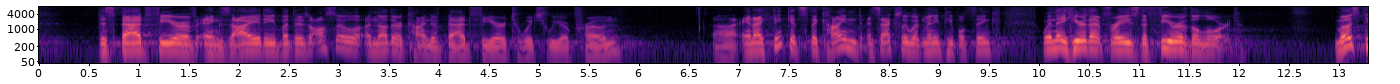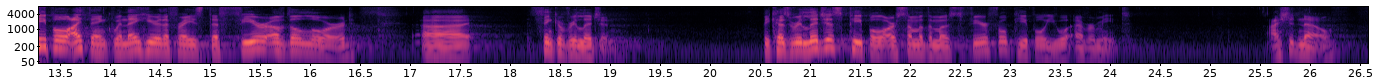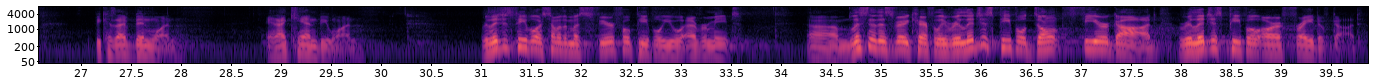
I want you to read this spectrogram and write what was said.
this bad fear of anxiety, but there's also another kind of bad fear to which we are prone. Uh, and I think it's the kind, it's actually what many people think when they hear that phrase, the fear of the Lord. Most people, I think, when they hear the phrase the fear of the Lord, uh, think of religion. Because religious people are some of the most fearful people you will ever meet. I should know because I've been one and I can be one. Religious people are some of the most fearful people you will ever meet. Um, listen to this very carefully. Religious people don't fear God, religious people are afraid of God.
